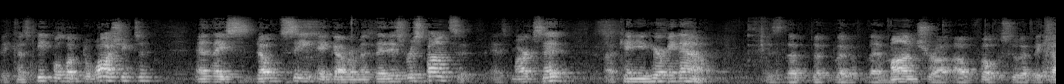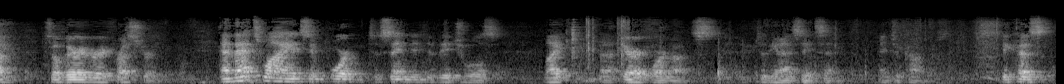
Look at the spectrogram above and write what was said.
Because people look to Washington and they don't see a government that is responsive. As Mark said, uh, can you hear me now? Is the, the, the, the mantra of folks who have become so very, very frustrating. And that's why it's important to send individuals like uh, Eric Wargotz to the United States Senate and to Congress. Because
